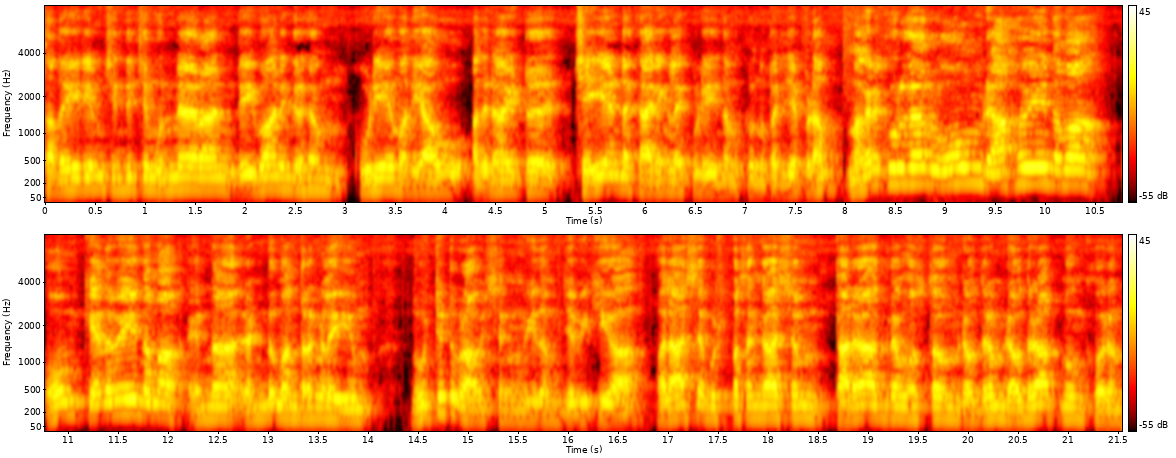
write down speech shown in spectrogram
സധൈര്യം ചിന്തിച്ച് മുന്നേറാൻ ദൈവാനുഗ്രഹം കൂടിയേ മതിയാവൂ. അതിനായിട്ട് ചെയ്യേണ്ട കാര്യങ്ങളെ കൂടി നമുക്കൊന്ന് പരിചയപ്പെടാം. മകരക്കൂറുകാർ ഓം രാഹവേ നമ ഓം കേതവേ നമ എന്ന രണ്ട് മന്ത്രങ്ങളെയും നൂറ്റെട്ട് പ്രാവശ്യം വീതം ജപിക്കുക. പലാശ പുഷ്പസങ്കാശം തരാഗ്രമോസ്തവം രൗദ്രം രൗദ്രാത്മവും ഘോരം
